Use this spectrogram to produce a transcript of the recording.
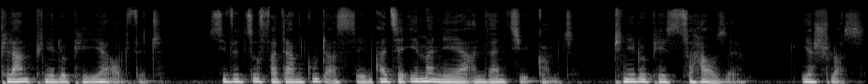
plant Penelope ihr Outfit. Sie wird so verdammt gut aussehen, als er immer näher an sein Ziel kommt. Penelope ist zu Hause. Ihr Schloss.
